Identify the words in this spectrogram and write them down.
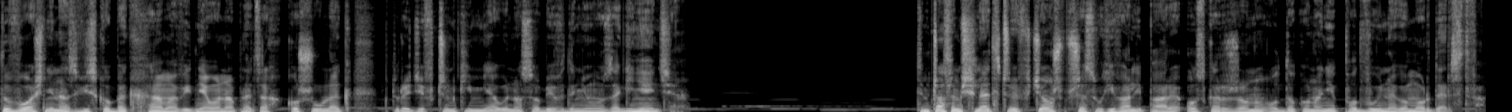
To właśnie nazwisko Beckhama widniało na plecach koszulek, które dziewczynki miały na sobie w dniu zaginięcia. Tymczasem śledczy wciąż przesłuchiwali parę oskarżoną o dokonanie podwójnego morderstwa.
